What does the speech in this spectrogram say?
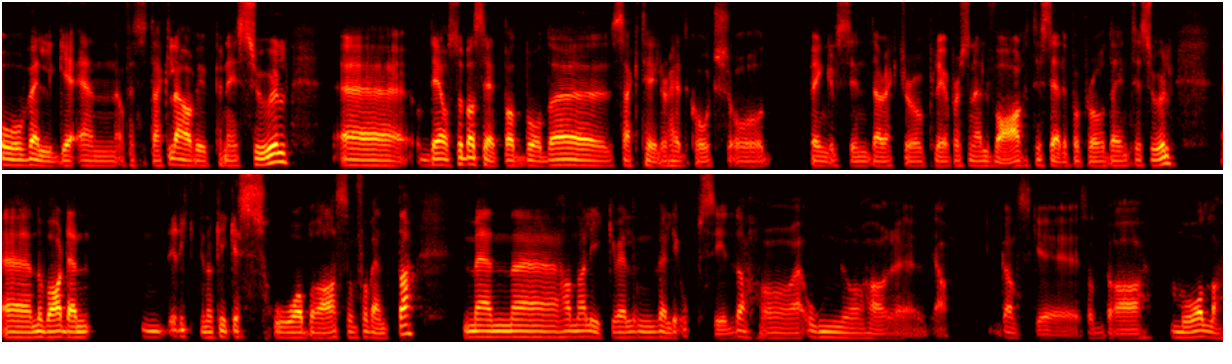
og velge en offensive tackle. Der har vi Penay Sewell. Eh, det er også basert på at både Zack Taylor, head coach, og Bengals sin director og player personnel var til stede på pro dayen til Sewell. Eh, nå var den riktignok ikke så bra som forventa, men han har likevel en veldig oppside da, og er ung og har ja, ganske sånn bra mål, da.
